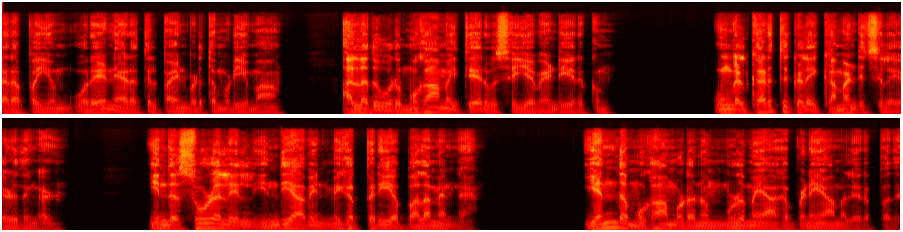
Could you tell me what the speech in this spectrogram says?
தரப்பையும் ஒரே நேரத்தில் பயன்படுத்த முடியுமா? அல்லது ஒரு முகாமை தேர்வு செய்ய வேண்டியிருக்கும்? உங்கள் கருத்துக்களை கமெண்ட் சில எழுதுங்கள். இந்த சூழலில் இந்தியாவின் மிகப்பெரிய பலம் என்ன? எந்த முகாமுடனும் முழுமையாக பிணையாமல் இருப்பது?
